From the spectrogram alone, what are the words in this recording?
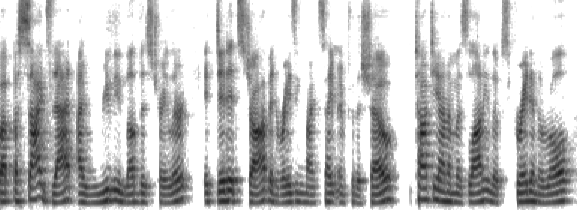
But besides that, I really love this trailer. It did its job in raising my excitement for the show. Tatiana Maslany looks great in the role.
